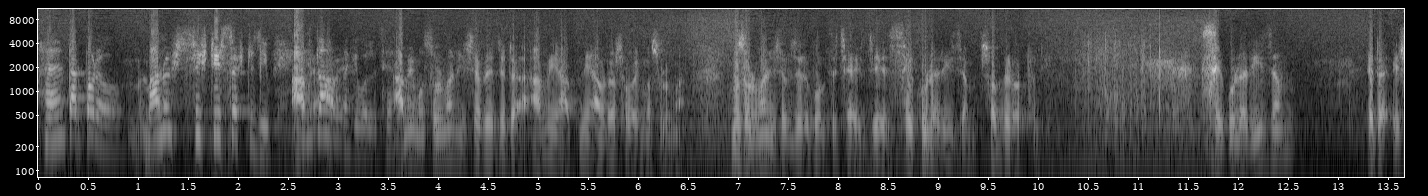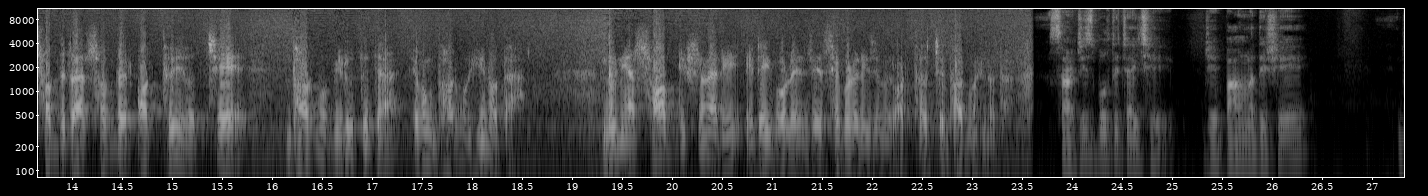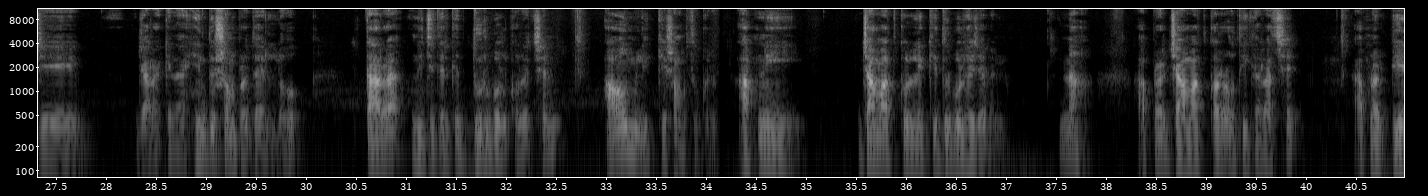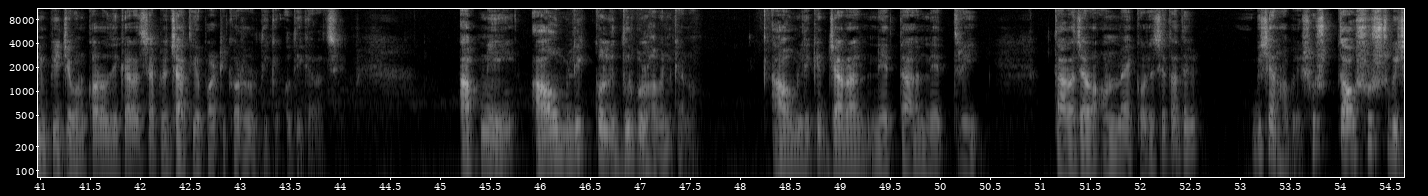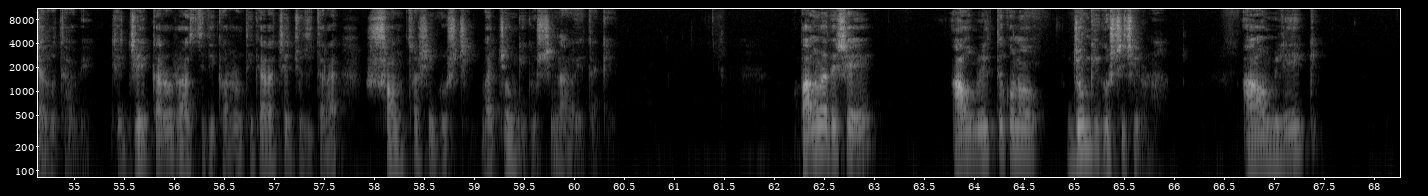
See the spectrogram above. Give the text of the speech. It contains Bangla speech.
হ্যাঁ তারপরেও মানুষ সৃষ্টির শ্রেষ্ঠ জীব ইসলাম আপনাকে বলেছে। আমি মুসলমান হিসেবে যেটা আমি আপনি আমরা সবাই মুসলমান। মুসলমান হিসেবে যেটা বলতে চাই যে সেকুলারিজম শব্দের অর্থ কি? সেকুলারিজম, এটা এই শব্দটার শব্দের অর্থই হচ্ছে ধর্ম বিরোধিতা এবং ধর্মহীনতা। দুনিয়ার সব ডিকশনারি এটাই বলে যে সেকুলারিজমের অর্থ হচ্ছে ধর্মহীনতা। সার্জিস বলতে চাইছে যে বাংলাদেশে যে যারা কিনা হিন্দু সম্প্রদায়ের লোক, তারা নিজেদেরকে দুর্বল করেছেন, আওয়ামী লীগকে সমর্থন করে। আপনি জামাত করলে কি দুর্বল হয়ে যাবেন? না, আপনার জামাত করার অধিকার আছে আপনার বিএনপি যেমন করার অধিকার আছে, আপনার জাতীয় পার্টি করার অধিকার আছে। আপনি আওয়ামী লীগ করলে দুর্বল হবেন কেন? আওয়ামী লীগের যারা নেতা, নেত্রী, তারা যারা অন্যায় করেছে, তাদের বিচার হবে। তাও সুষ্ঠু বিচার হতে হবে। যে যে কারও রাজনীতি করার অধিকার আছে, যদি তারা সন্ত্রাসী গোষ্ঠী বা জঙ্গি গোষ্ঠী না হয়ে থাকে। বাংলাদেশে আওয়ামী লীগ তো কোনো জঙ্গি গোষ্ঠী ছিল না। আওয়ামী লীগ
